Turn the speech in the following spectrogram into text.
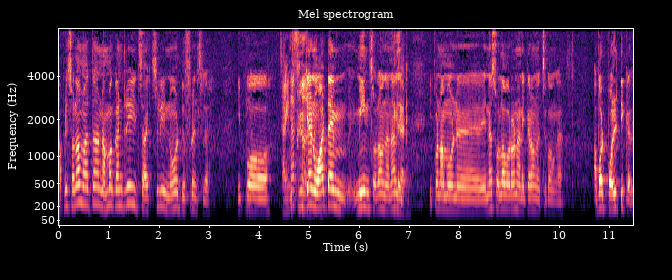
அப்படி சொல்ல பார்த்தா நம்ம கண்ட்ரி இட்ஸ் ஆக்சுவலி நோ டிஃப்ரென்ஸ்ல இப்போ you can what time mean சொல்ல வந்தேன்னா லைக் இப்போ நம்ம ஒன்று என்ன சொல்ல வரோம்னு நினைக்கிறோம்னு வச்சுக்கோங்க. அபவுட் பொலிட்டிக்கல்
